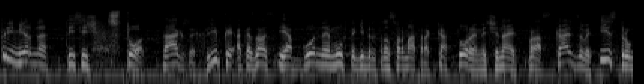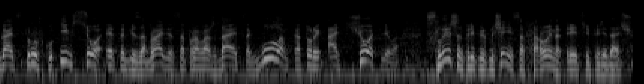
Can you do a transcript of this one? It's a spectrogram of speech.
примерно 1100. Также хлипкой оказалась и обгонная муфта гидротрансформатора, которая начинает проскальзывать и стругать стружку. И все это безобразие сопровождается гулом, который отчетливо слышен при переключении со второй на третью передачу.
